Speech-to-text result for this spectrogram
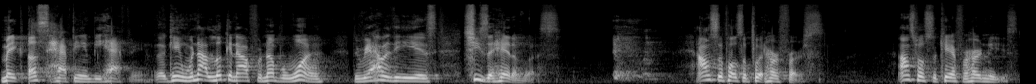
make us happy and be happy. Again, we're not looking out for number one. The reality is, she's ahead of us. I'm supposed to put her first. I'm supposed to care for her needs.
